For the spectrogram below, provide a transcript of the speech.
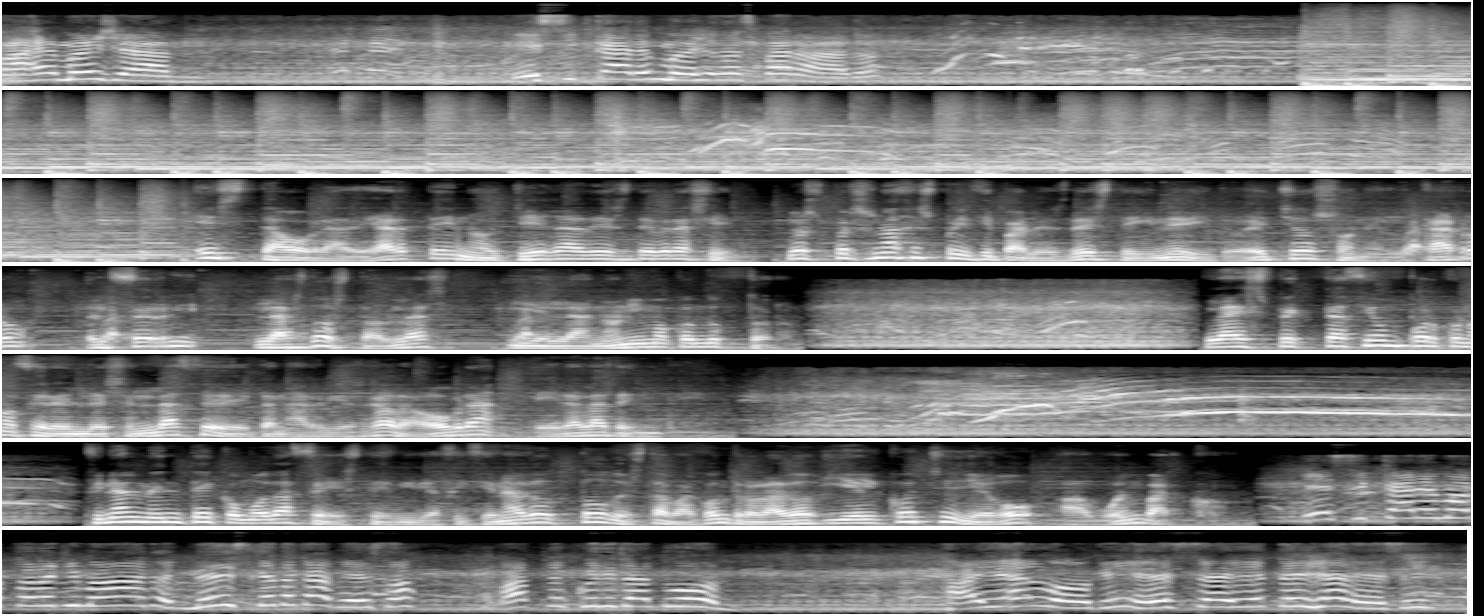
Farra é. Esse cara manja nas paradas. Esta obra de arte nos llega desde Brasil. Los personajes principales de este inédito hecho son el carro, el ferry, las dos tablas y el anónimo conductor. La expectación por conocer el desenlace de tan arriesgada obra era latente. Finalmente, como da fe este videoaficionado, todo estaba controlado y el coche llegó a buen barco. Esse cara é motora demais, nem esquenta a. Olha a tranquilidade do homem. Aí é louco, hein? Esse aí tem gerência?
